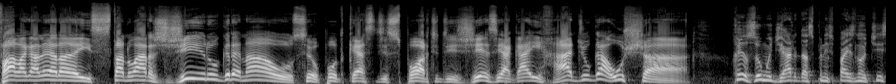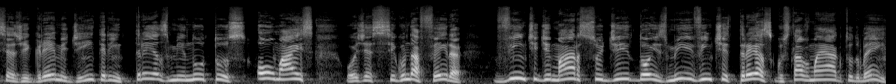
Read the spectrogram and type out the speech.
Fala galera, está no ar Giro Grenal, seu podcast de esporte de GZH e Rádio Gaúcha. Resumo diário das principais notícias de Grêmio e de Inter em três minutos ou mais. Hoje é segunda-feira, 20 de março de 2023. Gustavo Maiago, tudo bem?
